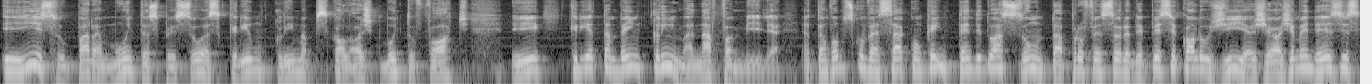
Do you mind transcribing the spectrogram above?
E isso, para muitas pessoas, cria um clima psicológico muito forte e cria também clima na família. Então vamos conversar com quem entende do assunto, a professora de psicologia, Georgia Menezes,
